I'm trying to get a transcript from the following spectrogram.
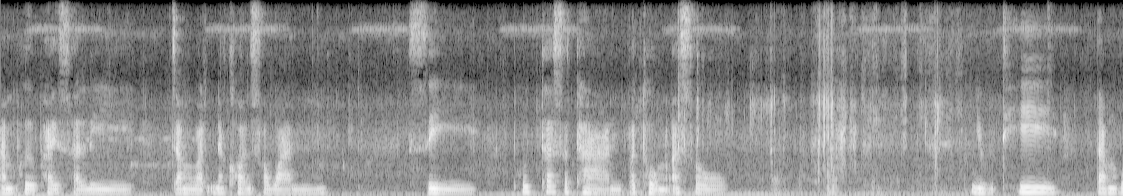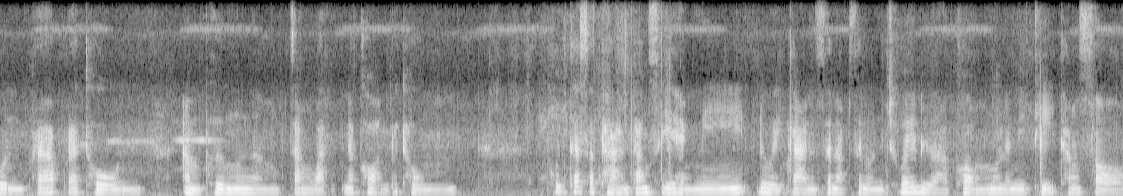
อำเภอไผ่สาลี จังหวัดนครสวรรค์ 4. พุทธสถานปฐมอโศก อยู่ที่ตำบลพระประโทนอำเภอเมืองจังหวัดนครปฐม พุทธสถานทั้งสี่แห่งนี้โดยการสนับสนุนช่วยเหลือของมูลนิธิทั้งสอง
